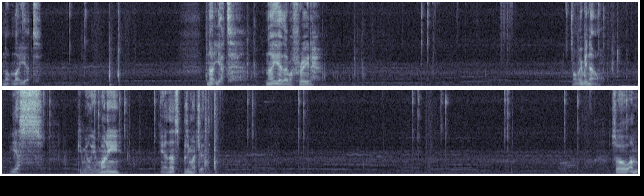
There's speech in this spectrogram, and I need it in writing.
No, not yet. Not yet. Not yet, I'm afraid. Oh, maybe now. Yes. Give me all your money. Yeah, that's pretty much it. So I'm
